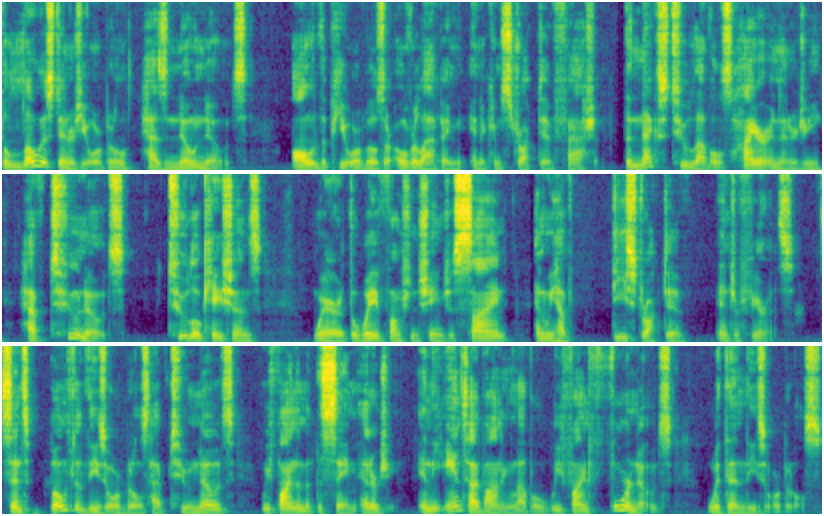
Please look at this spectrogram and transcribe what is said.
The lowest energy orbital has no nodes. All of the p orbitals are overlapping in a constructive fashion. The next two levels, higher in energy, have two nodes, two locations where the wave function changes sign, and we have destructive interference. Since both of these orbitals have two nodes, we find them at the same energy. In the antibonding level, we find four nodes within these orbitals.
